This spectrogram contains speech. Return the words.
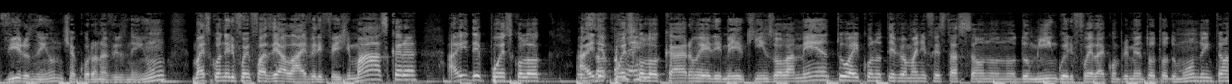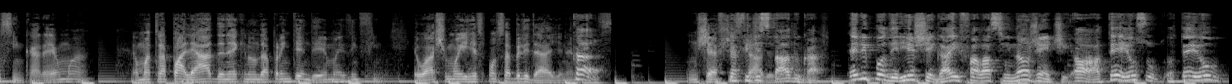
vírus nenhum, não tinha coronavírus nenhum, mas quando ele foi fazer a live ele fez de máscara, aí depois, colo... aí depois colocaram ele meio que em isolamento, aí quando teve a manifestação no, no, domingo ele foi lá e cumprimentou todo mundo, então assim, cara, é uma é uma atrapalhada, né, que não dá para entender, mas enfim, eu acho uma irresponsabilidade, né? Cara, mas um chefe de, de Estado, cara. Ele poderia chegar e falar assim: não, gente, ó, até eu sou, até eu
